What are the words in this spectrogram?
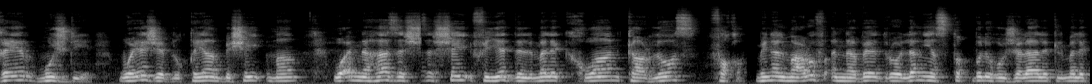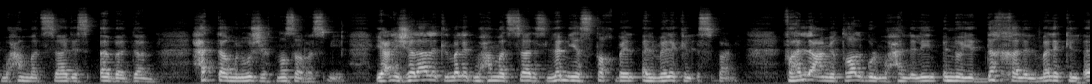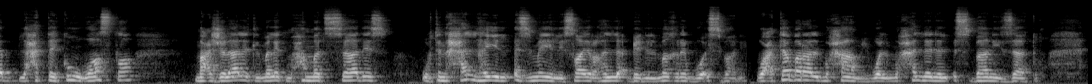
غير مجدية ويجب القيام بشيء ما وأن هذا الشيء في يد الملك خوان كارلوس فقط. من المعروف أن بيدرو لن يستقبله جلالة الملك محمد السادس أبدا حتى من وجهة نظر رسمية. يعني جلالة الملك محمد السادس لن يستقبل الملك الإسباني. فهلأ عم يطالبوا المحللين أنه يتدخل الملك الأب لحتى يكون واسطة مع جلالة الملك محمد السادس؟ وتنحل هي الأزمة اللي صايرة هلأ بين المغرب وإسبانيا. واعتبر المحامي والمحلل الإسباني ذاته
